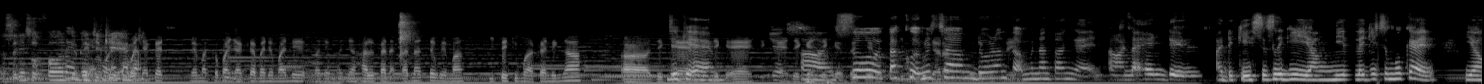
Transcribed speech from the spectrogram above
Rasanya so far dekat JKM kanak-kanak. kebanyakan memang kebanyakan mana-mana mana-mana hal kanak-kanak tu memang kita cuma akan dengar uh, JKM, JKM. JKM, Yes. JKM, Ah, JKM so saja. takut macam orang tak menantangan ah, nak handle. Ada cases lagi yang ni lagi semua kan. Yang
